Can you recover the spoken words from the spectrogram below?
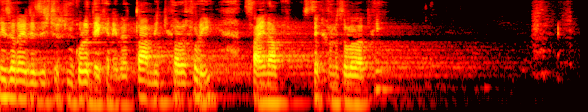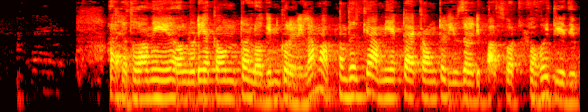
নিজেরাই রেজিস্ট্রেশন করে দেখে নেবেন। তো আমি সরাসরি সাইন আপ সেকশনে চলে যাচ্ছি। আচ্ছা তো আমি অলরেডি অ্যাকাউন্টটা লগ ইন করে নিলাম। আপনাদেরকে আমি একটা অ্যাকাউন্টের ইউজার আইডি পাসওয়ার্ড সহই দিয়ে দিব।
